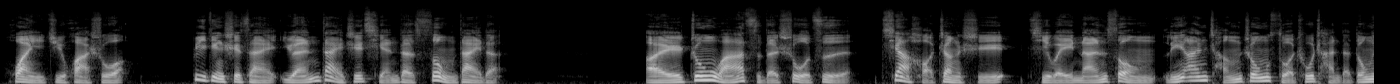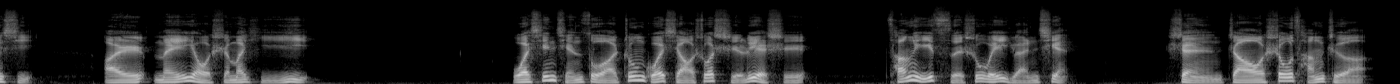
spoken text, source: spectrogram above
换一句话说，必定是在元代之前的宋代的。而钟瓦子的数字，恰好证实。其为南宋临安城中所出产的东西，而没有什么疑义。我先前做中国小说史略时，曾以此书为原堑，甚招收藏者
